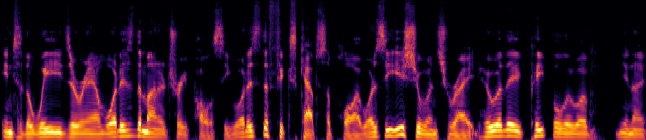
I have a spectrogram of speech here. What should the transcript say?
into the weeds around what is the monetary policy, what is the fixed cap supply, what is the issuance rate, who are the people who are, you know,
